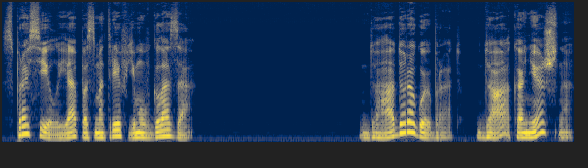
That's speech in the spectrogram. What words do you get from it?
Спросил я, посмотрев ему в глаза. «Да, дорогой брат, да, конечно».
